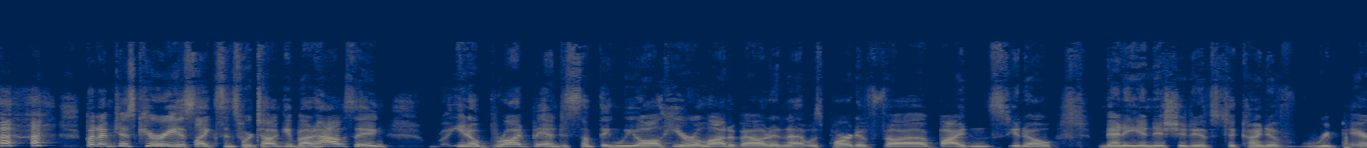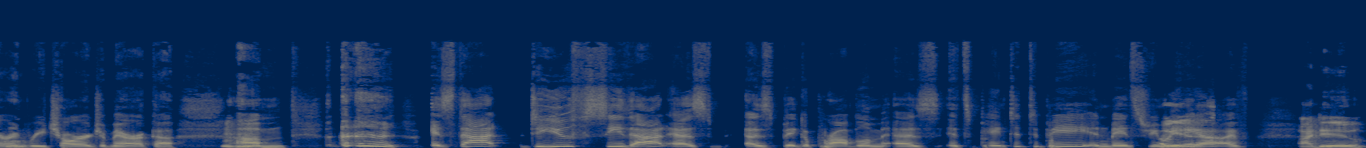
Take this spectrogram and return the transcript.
but I'm just curious, like since we're talking about housing, you know, broadband is something we all hear a lot about, and that was part of uh, Biden's, you know, many initiatives to kind of repair and mm-hmm. recharge America. Mm-hmm. Um, is that? Do you see that as as big a problem as it's painted to be in mainstream oh, media? Yes. I've I do.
